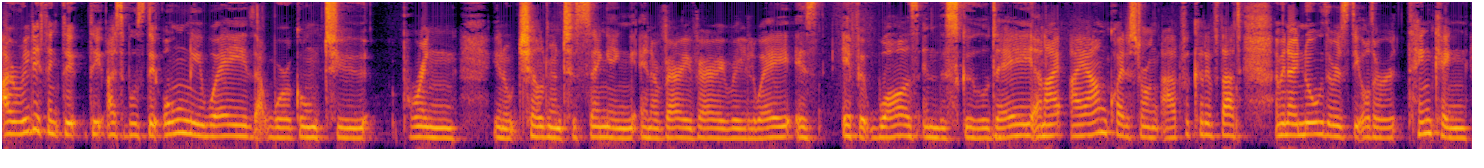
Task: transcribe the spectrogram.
I really think that the I suppose the only way that we're going to bring you know children to singing in a very very real way is if it was in the school day. And I, I am quite a strong advocate of that. I mean, I know there is the other thinking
